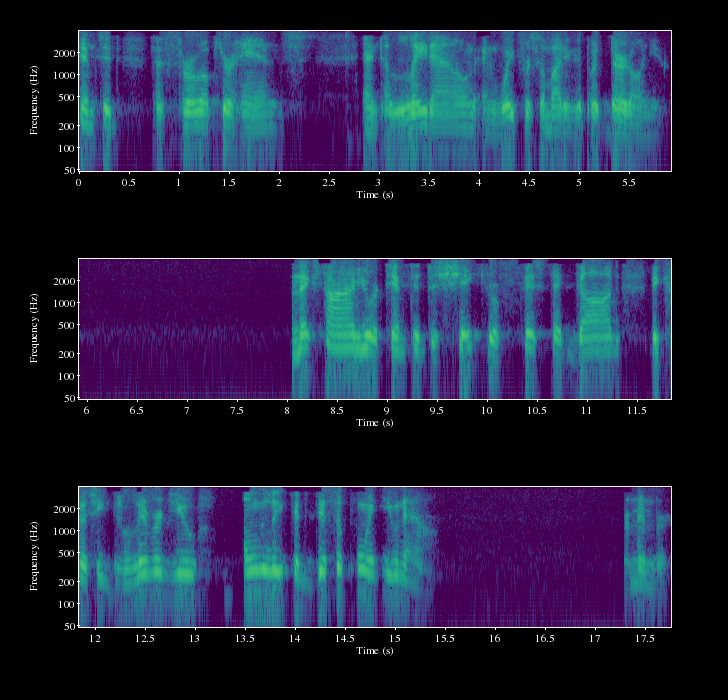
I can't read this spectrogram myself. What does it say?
tempted to throw up your hands and to lay down and wait for somebody to put dirt on you. The next time you are tempted to shake your fist at God because he delivered you only to disappoint you now. Remember,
